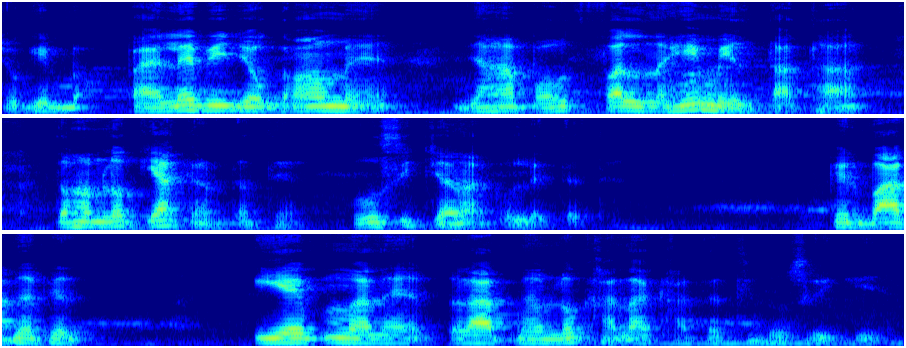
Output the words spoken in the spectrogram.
क्योंकि पहले भी जो गाँव में जहाँ बहुत फल नहीं मिलता था तो हम लोग क्या करते थे? उसी चना को लेते थे। फिर बाद में फिर ये माने रात में हम लोग खाना खाते थे दूसरी चीज़।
